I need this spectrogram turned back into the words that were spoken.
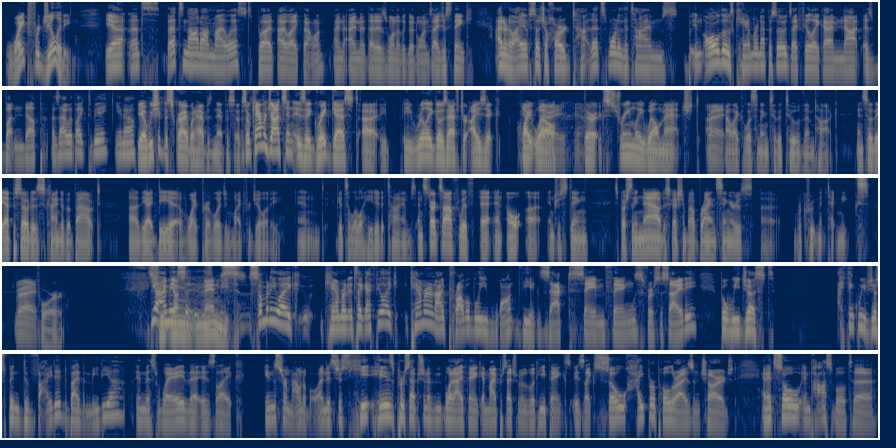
White Fragility. Yeah, that's that's not on my list, but I like that one. I, I know that is one of the good ones. I just think I don't know. I have such a hard time. That's one of the times in all those Cameron episodes. I feel like I'm not as buttoned up as I would like to be. You know? Yeah, we should describe what happens in the episode. So Cameron Johnson is a great guest. Uh, he he really goes after Isaac quite Yeah, well. very, yeah. They're extremely well matched. I- I, like listening to the two of them talk. And so the episode is kind of about uh, the idea of white privilege and white fragility, and gets a little heated at times. And starts off with a, an uh, interesting, especially now, discussion about Bryan Singer's uh, recruitment techniques Right. for yeah, I mean, young s- man meat. somebody like Cameron, it's like I feel like Cameron and I probably want the exact same things for society, but we just, I think we've just been divided by the media in this way that is like insurmountable, and it's just he, his perception of what I think and my perception of what he thinks is like so hyper polarized and charged, and it's so impossible to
